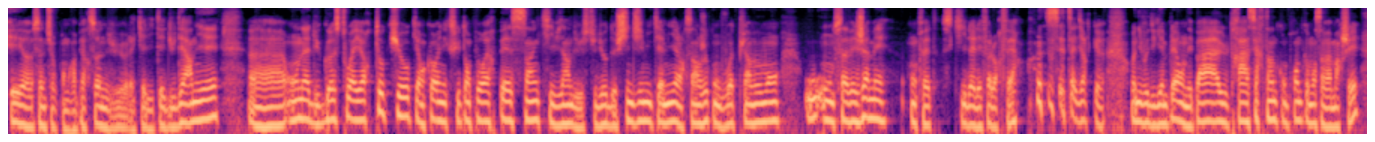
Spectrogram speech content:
et ça ne surprendra personne vu la qualité du dernier. on a du Ghostwire Tokyo, qui est encore une exclue temporaire PS5 qui vient du studio de Shinji Mikami. Alors c'est un jeu qu'on voit depuis un moment où on ne savait jamais en fait ce qu'il allait falloir faire. C'est-à-dire que au niveau du gameplay, on n'est pas ultra certain de comprendre comment ça va marcher.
